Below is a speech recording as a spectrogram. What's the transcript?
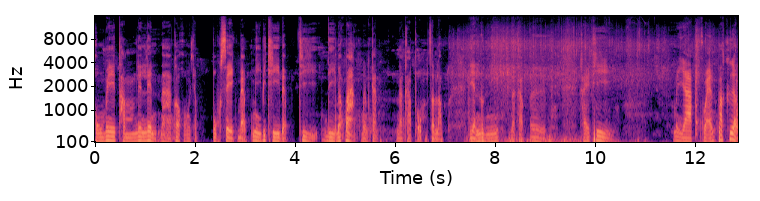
คงไม่ทำเล่นๆนะฮะก็คงจะปลุกเสกแบบมีพิธีแบบ ที่ดีมากๆเหมือนกันนะครับ ผมสำหรับเหรียญรุ่นนี้นะครับเออใครที่ไม่อยากแขวนพระเครื่อง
